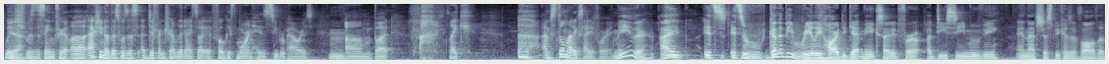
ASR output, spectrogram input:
which Yeah. was the same trail. Uh, actually, no, this was a different trailer that I saw. It focused more on his superpowers. Hmm. Um, but like, ugh, I'm still not excited for it. Me either. I it's it's r- gonna be really hard to get me excited for a DC movie, and that's just because of all the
